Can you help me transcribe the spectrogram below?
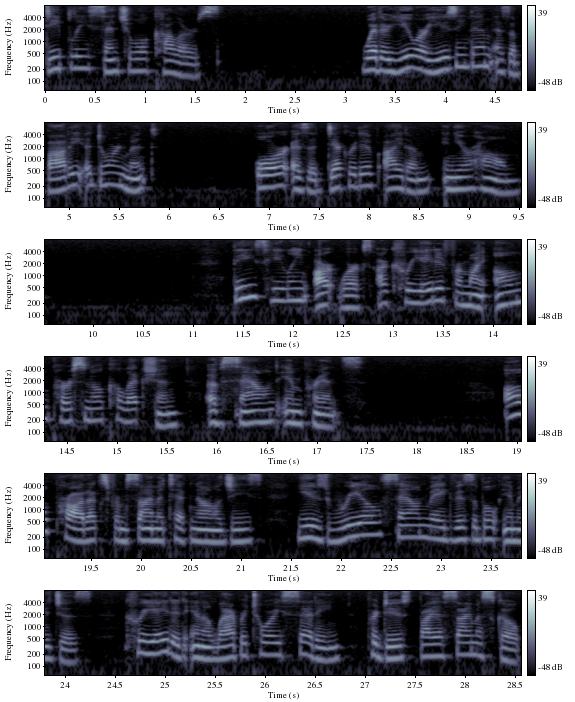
deeply sensual colors. Whether you are using them as a body adornment or as a decorative item in your home. These healing artworks are created from my own personal collection of sound imprints. All products from Cyma Technologies use real sound made visible images created in a laboratory setting produced by a CymaScope.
